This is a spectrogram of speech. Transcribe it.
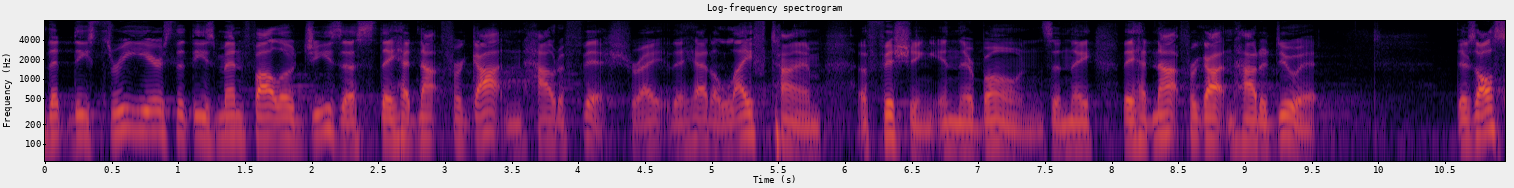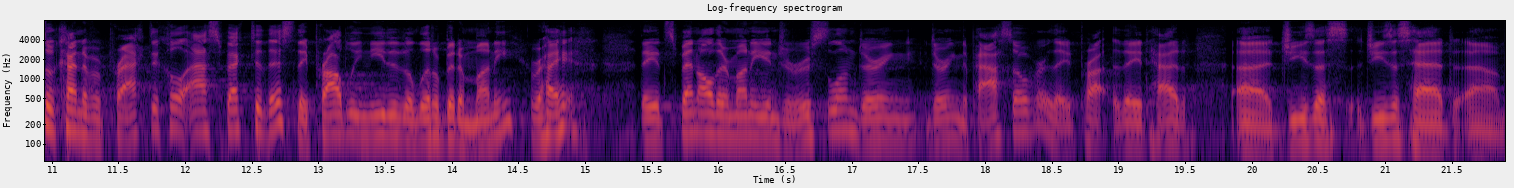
that these three years that these men followed Jesus, they had not forgotten how to fish, right? They had a lifetime of fishing in their bones, and they, they had not forgotten how to do it. There's also kind of a practical aspect to this. They probably needed a little bit of money, right? They had spent all their money in Jerusalem during, during the Passover. They'd, pro- they'd had uh, Jesus, Jesus had um,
